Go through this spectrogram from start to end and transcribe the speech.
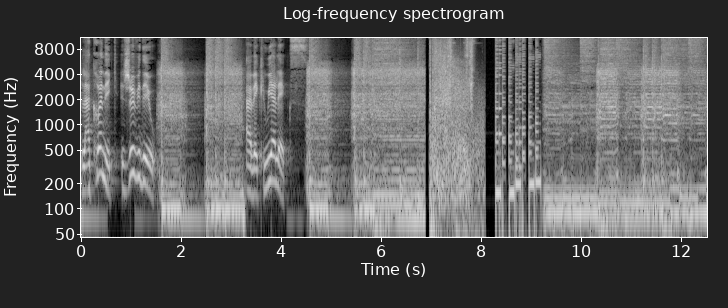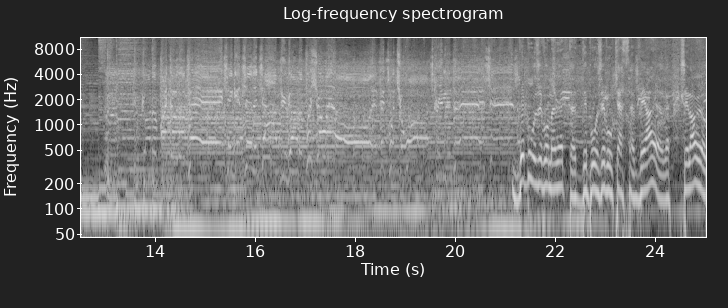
La chronique Jeux vidéo avec Louis Déposez vos manettes, déposez vos casques VR. C'est l'heure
